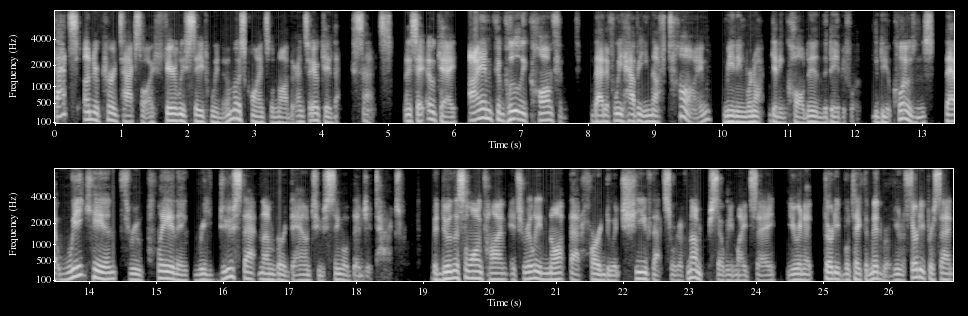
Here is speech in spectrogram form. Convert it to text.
That's under current tax law, a fairly safe window. Most clients will nod their head and say, okay, that makes sense. They say, okay, I am completely confident that if we have enough time, meaning we're not getting called in the day before the deal closes, that we can, through planning, reduce that number down to single digit tax rate been doing this a long time. It's really not that hard to achieve that sort of number. So we might say you're in a 30, we'll take the mid road. You're in a 30%.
